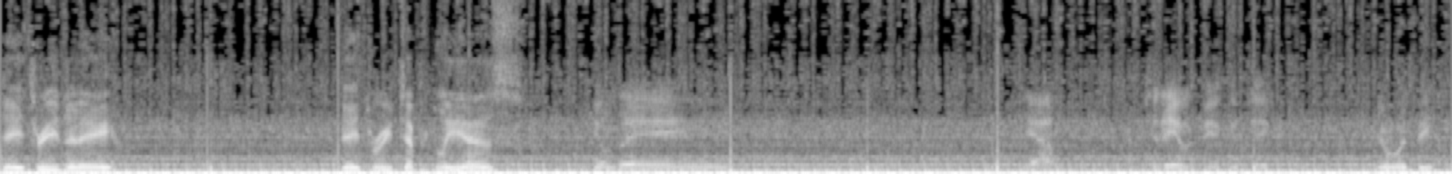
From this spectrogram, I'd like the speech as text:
Day three today. Day three typically is. Kill day. Yeah, today would be a good day. It would be.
